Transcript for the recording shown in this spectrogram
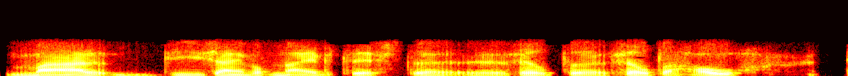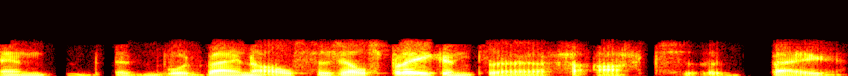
Maar die zijn wat mij betreft veel, te, veel te hoog. En het wordt bijna als vanzelfsprekend uh, geacht uh, bij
